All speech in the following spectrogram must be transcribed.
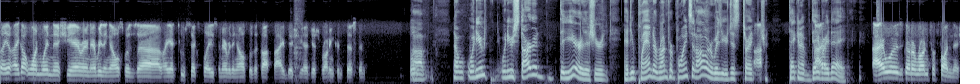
I I got one win this year, and everything else was uh, I had two sixth place, and everything else was a top five this year. Just running consistent. um, now, when you when you started the year this year, had you planned to run for points at all, or was you just trying tr- taking it day I- by day? I was going to run for fun this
